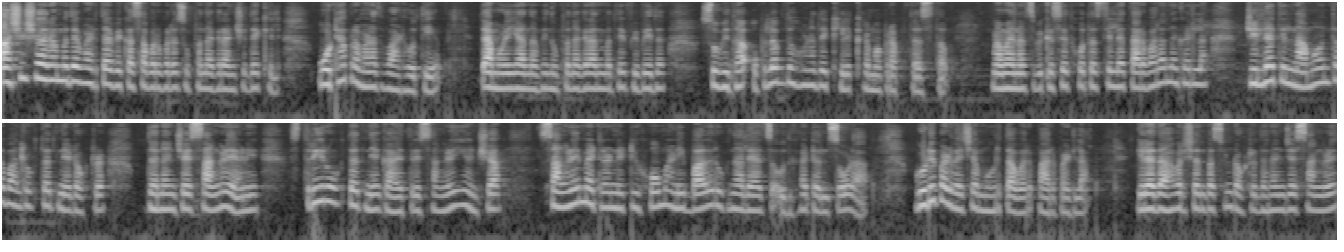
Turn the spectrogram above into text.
नाशिक शहरामध्ये वाढत्या विकासाबरोबरच उपनगरांची देखील मोठ्या प्रमाणात वाढ होतीये. त्यामुळे या नवीन उपनगरांमध्ये विविध सुविधा उपलब्ध होणं देखील क्रमप्राप्त असतं. नव्यानंच विकसित होत असलेल्या तारवाला नगरला जिल्ह्यातील नामवंत बालरोगतज्ञ डॉक्टर धनंजय सांगळे आणि स्त्रीरोगतज्ञ गायत्री सांगळे यांच्या सांगळे मॅटर्निटी होम आणि बाल रुग्णालयाचं उद्घाटन सोहळा गुढीपाडव्याच्या मुहूर्तावर पार पडला. गेल्या दहा वर्षांपासून डॉक्टर धनंजय सांगळे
